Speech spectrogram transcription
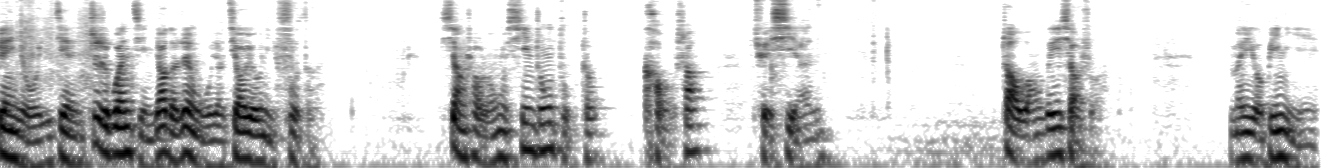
便有一件至关紧要的任务要交由你负责。”项少龙心中诅咒，口上却谢恩。赵王微笑说：“没有比你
